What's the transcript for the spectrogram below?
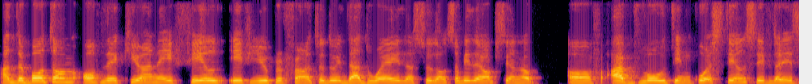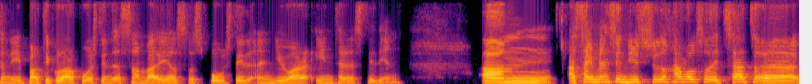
at the bottom of the Q&A field if you prefer to do it that way. There should also be the option of, of upvoting questions if there is any particular question that somebody else has posted and you are interested in. Um, as I mentioned, you should have also the chat uh,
